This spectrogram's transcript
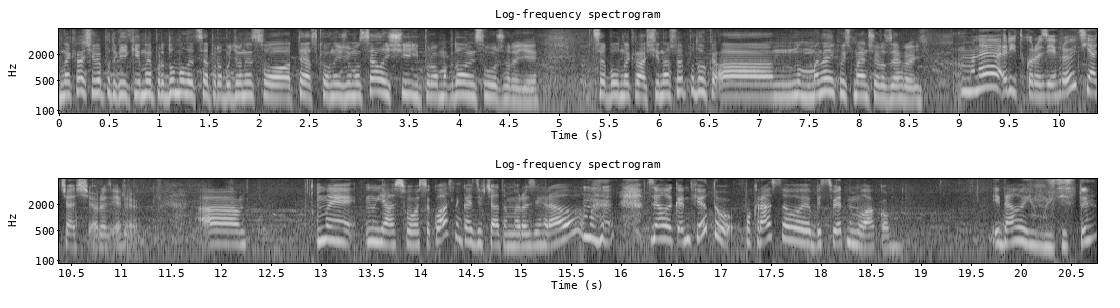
Найкращий випадок, який ми придумали, це про будівництво Теско в Нижньому селищі і про Макдональдс в Ужгороді. Це був найкращий наш випадок, а ну, мене якось менше розігрують. Мене рідко розігрують, я чаще розіграю. А, Ми, ну я свого сокласника з дівчатами розіграла. Ми взяли конфету, покрасили безцвітним лаком і дали йому з'їсти.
